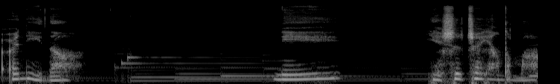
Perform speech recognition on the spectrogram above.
而你呢？你也是这样的吗？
